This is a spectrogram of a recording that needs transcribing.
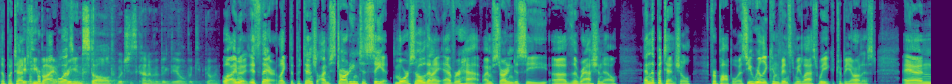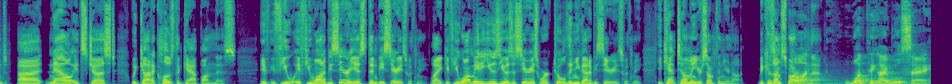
The potential if you buy Pop it pre-installed, which is kind of a big deal. But keep going. well, anyways, it's there. Like the potential, I'm starting to see it more so than I ever have. I'm starting to see uh, the rationale and the potential for Pop OS. You really convinced me last week, to be honest. And uh, now it's just we got to close the gap on this. If, if you if you want to be serious, then be serious with me. Like if you want me to use you as a serious work tool, then you got to be serious with me. You can't tell me you're something you're not because I'm smarter than that. One thing I will say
